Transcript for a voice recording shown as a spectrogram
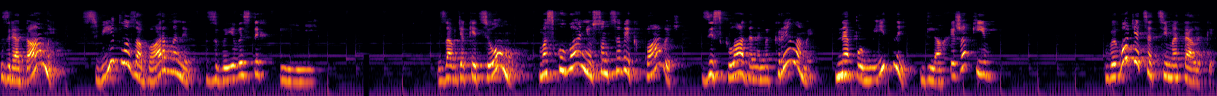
з рядами світло забарвлених звивистих ліній. Завдяки цьому маскуванню сонцевик павич зі складеними крилами непомітний для хижаків. Виводяться ці метелики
